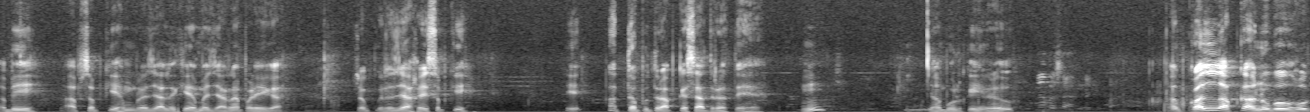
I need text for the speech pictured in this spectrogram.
अभी आप सबकी, हम रजा लेके हमें जाना पड़ेगा। सब रजा है सबकी? आपका पुत्र आपके साथ रहते हैं? यहाँ बोल के ही रहू। अब कल आपका अनुभव हो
